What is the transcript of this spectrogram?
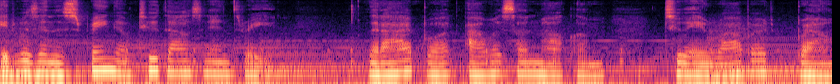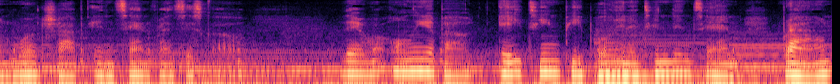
It was in the spring of 2003 that I brought our son Malcolm to a Robert Brown workshop in San Francisco. There were only about 18 people in attendance, and Brown,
